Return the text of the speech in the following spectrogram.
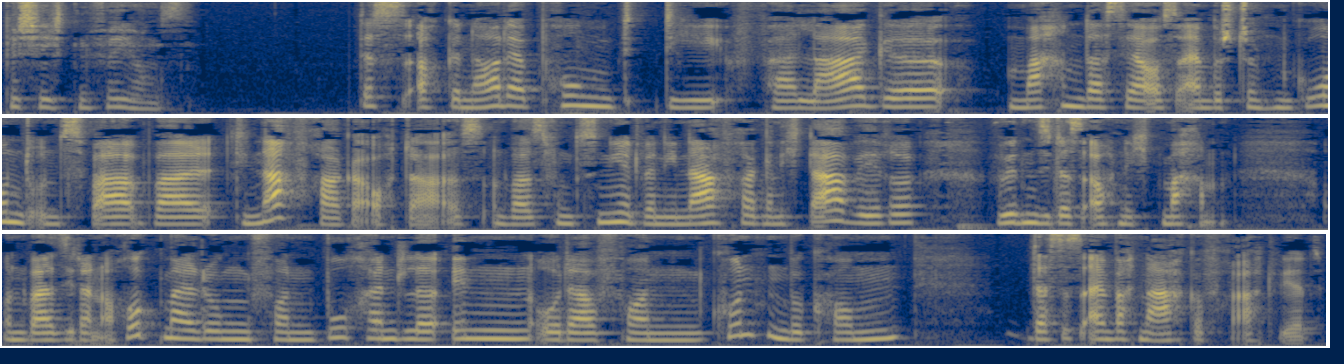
Geschichten für Jungs. Das ist auch genau der Punkt. Die Verlage machen das ja aus einem bestimmten Grund und zwar, weil die Nachfrage auch da ist und weil es funktioniert. Wenn die Nachfrage nicht da wäre, würden sie das auch nicht machen. Und weil sie dann auch Rückmeldungen von BuchhändlerInnen oder von Kunden bekommen, dass es einfach nachgefragt wird.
